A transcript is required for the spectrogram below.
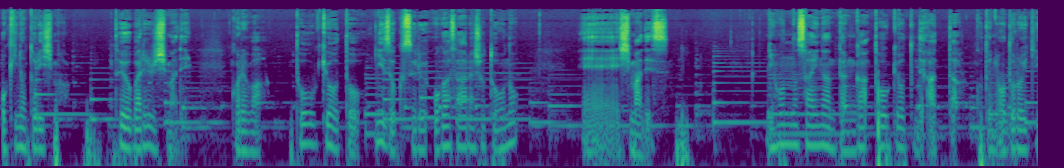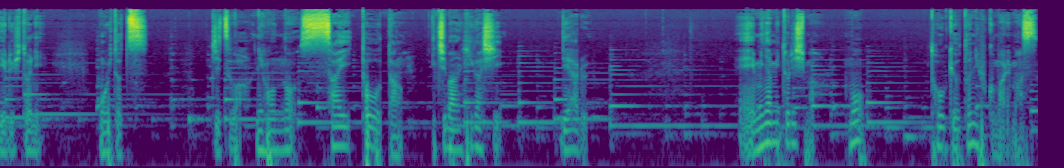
沖ノ鳥島と呼ばれる島でこれは東京都に属する小笠原諸島の、えー島です。日本の最南端が東京都であったことに驚いている人にもう一つ。実は日本の最東端一番東である、えー南鳥島も東京都に含まれます。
